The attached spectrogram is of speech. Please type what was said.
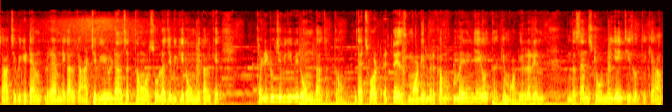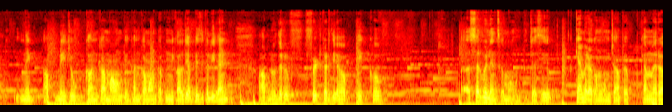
चार जी बी की रैम निकाल के आठ जी बी की भी डाल सकता हूँ और सोलह जी बी की रोम निकाल के थर्टी टू जी बी की भी रोम डाल सकता हूँ। That's what it is modular का मीनिंग यही होता है कि modular in in the sense don't में यही चीज़ होती है कि आपने अपने जो गन का अमाउंट है गन का अमाउंट आपने निकाल दिया बेसिकली एंड आपने उधर फिट कर दिया एक सर्वेलेंस का अमाउंट जैसे कैमरा का अमाउंट जहाँ पे आप कैमरा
